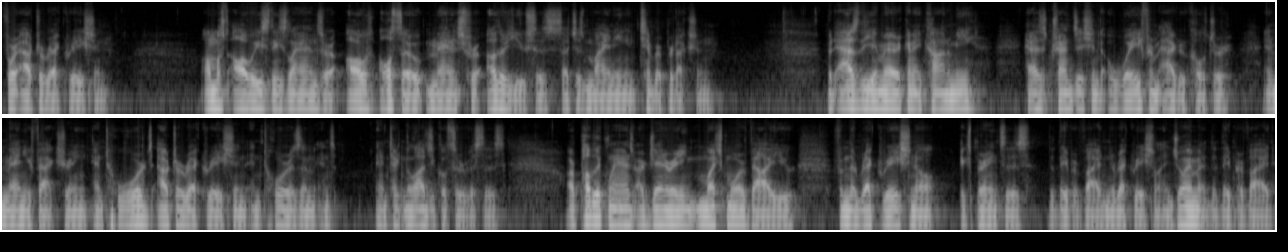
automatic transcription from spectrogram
for outdoor recreation. Almost always, these lands are also managed for other uses, such as mining and timber production. But as the American economy has transitioned away from agriculture and manufacturing and towards outdoor recreation and tourism and, and technological services, our public lands are generating much more value from the recreational experiences that they provide and the recreational enjoyment that they provide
